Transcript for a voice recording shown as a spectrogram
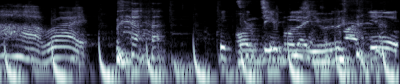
ah, right. Been people that you-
